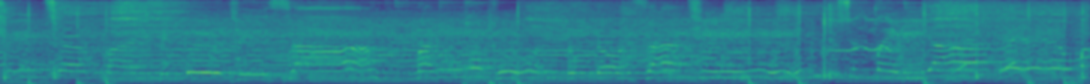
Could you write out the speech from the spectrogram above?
คิดจะไปเป็นมือที่สามมันก็ควรต้องโดนสักทีฉันไม่ได้อยากเลวไม่อยา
